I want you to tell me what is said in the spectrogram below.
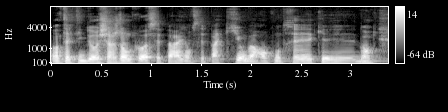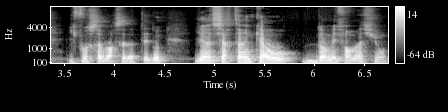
En technique de recherche d'emploi, c'est pareil, on ne sait pas qui on va rencontrer, qui est- donc il faut savoir s'adapter. Donc il y a un certain chaos dans mes formations,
